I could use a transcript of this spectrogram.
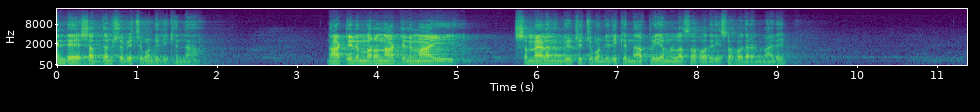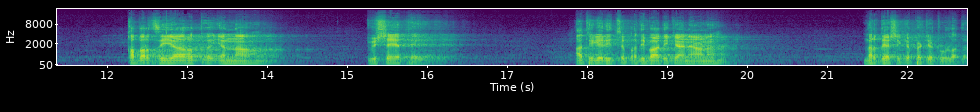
എൻ്റെ ശബ്ദം ശ്രവിച്ചുകൊണ്ടിരിക്കുന്ന നാട്ടിലും മറുനാട്ടിലുമായി സമ്മേളനം വീക്ഷിച്ചു കൊണ്ടിരിക്കുന്ന പ്രിയമുള്ള സഹോദരി സഹോദരന്മാരെ ഖബർ സിയാറത്ത് എന്ന വിഷയത്തെ അധികരിച്ച് പ്രതിപാദിക്കാനാണ് നിർദ്ദേശിക്കപ്പെട്ടിട്ടുള്ളത്.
